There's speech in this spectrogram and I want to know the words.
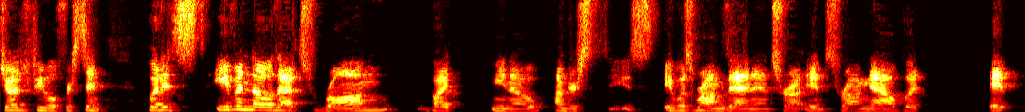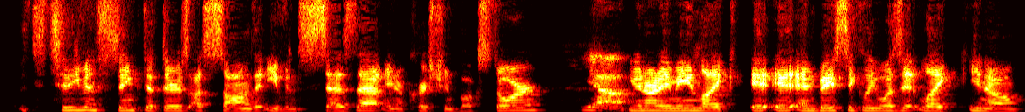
judge people for sin but it's even though that's wrong by you know under it was wrong then and it's wrong, it's wrong now but it to even think that there's a song that even says that in a Christian bookstore. Yeah. You know what I mean? Like, it, it, and basically, was it like, you know,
